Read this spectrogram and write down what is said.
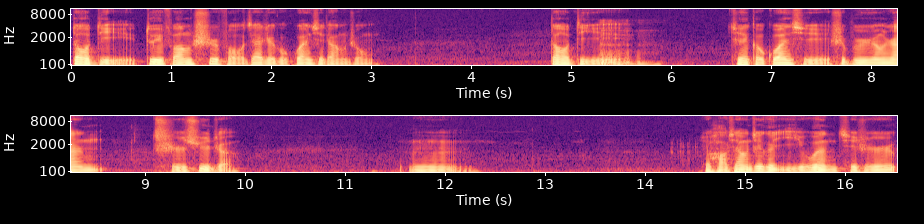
到底对方是否在这个关系当中？到底这个关系是不是仍然持续着？嗯，就好像这个疑问其实。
